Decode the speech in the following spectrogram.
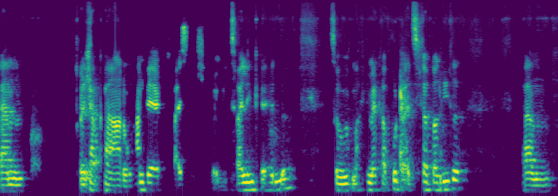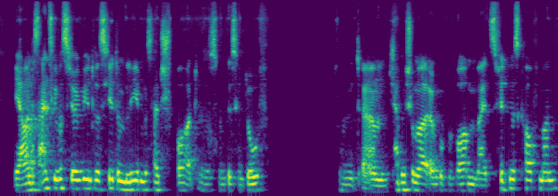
Ähm, und ich habe keine Ahnung, Handwerk, ich weiß nicht, irgendwie zwei linke Hände. So mache ich mehr kaputt, als ich repariere. Ähm, ja, und das Einzige, was mich irgendwie interessiert im Leben, ist halt Sport. Das ist so ein bisschen doof. Und ähm, ich habe mich schon mal irgendwo beworben als Fitnesskaufmann.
